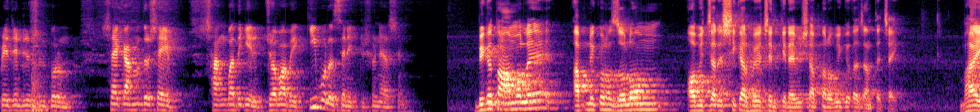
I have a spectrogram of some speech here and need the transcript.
প্রেজেন্টেশন করুন। শেখ আহমদুল্লাহ সাহেব সাংবাদিকের জবাবে কি বলেছেন একটু শুনে আসেন। বিগত আমলে আপনি কোনো জলম অবিচারের শিকার হয়েছেন কিনা এ বিষয়ে আপনার অভিজ্ঞতা জানতে চাই। ভাই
